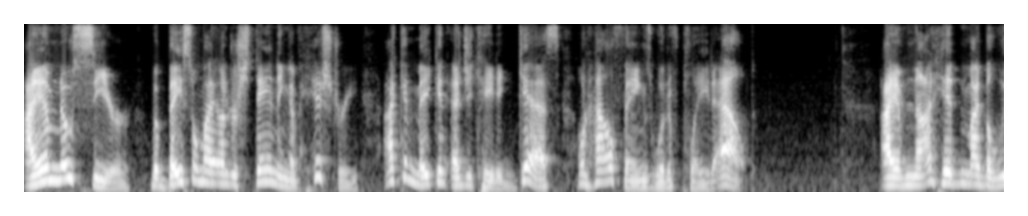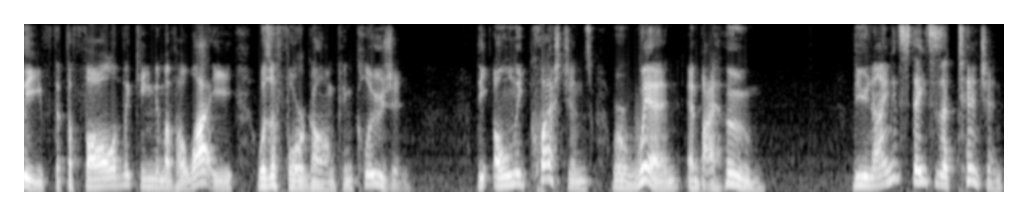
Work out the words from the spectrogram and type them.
I am no seer, but based on my understanding of history, I can make an educated guess on how things would have played out. I have not hidden my belief that the fall of the Kingdom of Hawaii was a foregone conclusion. The only questions were when and by whom. The United States' attention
